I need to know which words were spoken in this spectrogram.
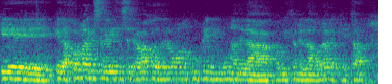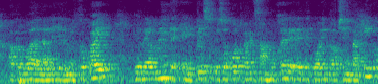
que, la forma de que se realice ese trabajo desde luego no cumple ninguna de las condiciones laborales que están aprobadas en las leyes de nuestro país, que realmente el peso que soportan esas mujeres es de 40 a 80 kilos,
